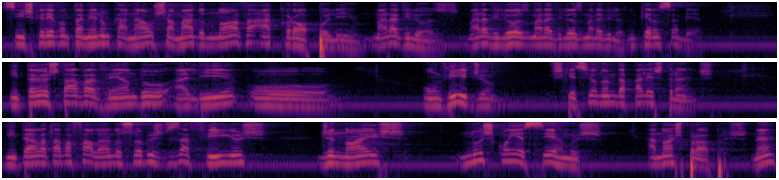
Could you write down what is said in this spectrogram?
se inscrevam também num canal chamado Nova Acrópole. Maravilhoso, maravilhoso, maravilhoso, maravilhoso. Não queiram saber. Então eu estava vendo ali o, um vídeo, esqueci o nome da palestrante. Então ela estava falando sobre os desafios de nós nos conhecermos a nós próprios, né?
